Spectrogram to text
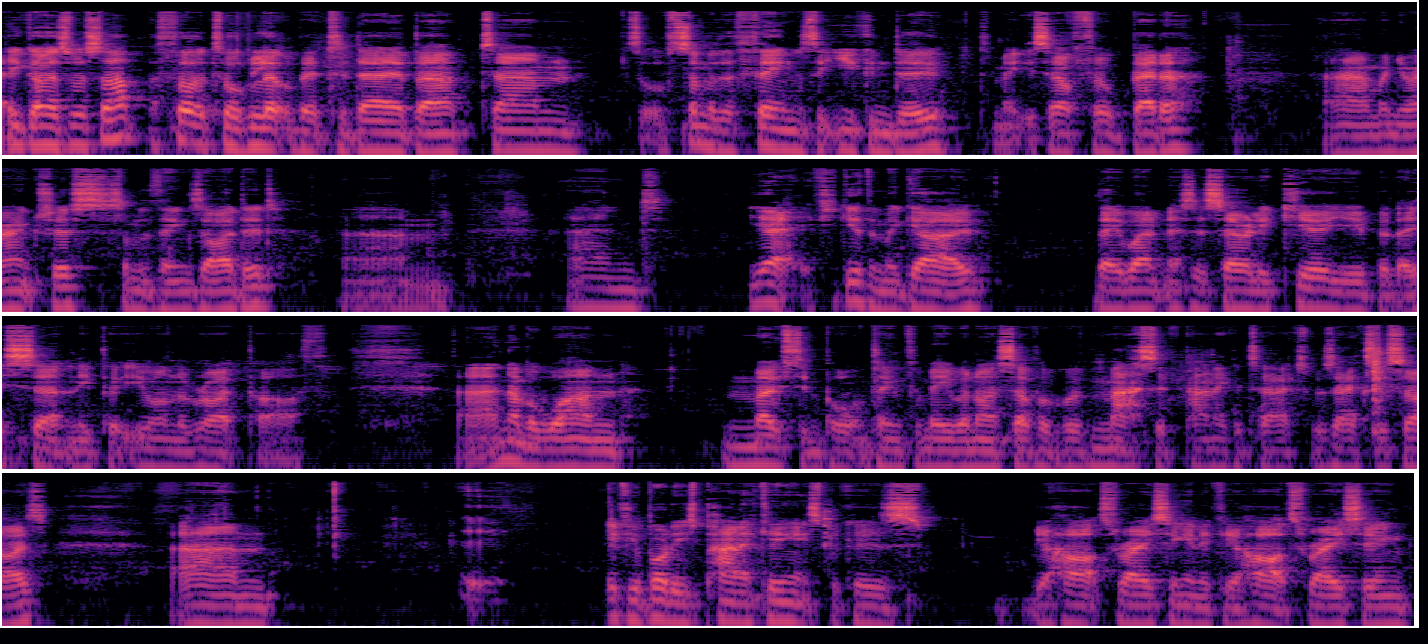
Hey guys, what's up? I thought I'd talk a little bit today about um, sort of some of the things that you can do to make yourself feel better um, when you're anxious. Some of the things I did, um, and yeah, if you give them a go, they won't necessarily cure you, but they certainly put you on the right path. Uh, number one, most important thing for me when I suffered with massive panic attacks was exercise. Um, if your body's panicking, it's because your heart's racing, and if your heart's racing,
